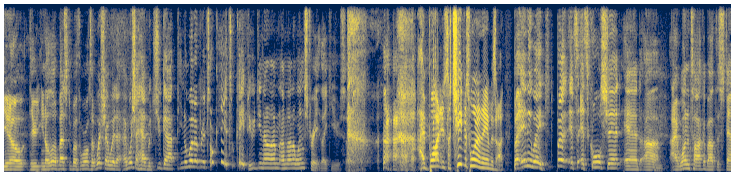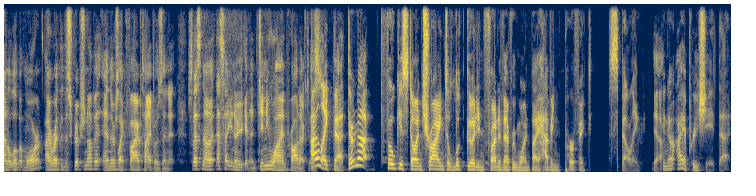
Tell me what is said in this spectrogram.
You know, they're you know a little best of both worlds. I wish I would. I wish I had what you got. You know, whatever. It's okay. It's okay, dude. You know, I'm, I'm not a win straight like you. So, I bought it's the cheapest one on Amazon. but anyway, but it's it's cool shit. And um, I want to talk about this stand a little bit more. I read the description of it, and there's like five typos in it. So that's no. That's how you know you're getting a genuine product. I like that. They're not focused on trying to look good in front of everyone by having perfect spelling. Yeah. You know, I appreciate that.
